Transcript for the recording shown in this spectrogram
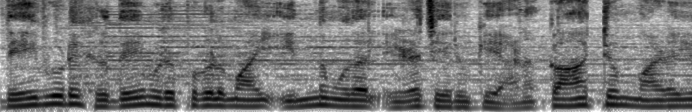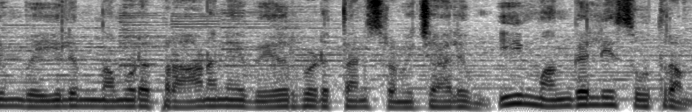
ദേവിയുടെ ഹൃദയമെടുപ്പുകളുമായി ഇന്നു മുതൽ ഇഴചേരുകയാണ്. കാറ്റും മഴയും വെയിലും നമ്മുടെ പ്രാണനെ വേർപെടുത്താൻ ശ്രമിച്ചാലും ഈ മംഗല്യ സൂത്രം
